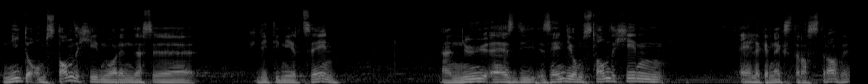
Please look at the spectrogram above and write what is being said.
Niet de omstandigheden waarin dat ze gedetineerd zijn. En nu is die, zijn die omstandigheden eigenlijk een extra straf. Hè.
